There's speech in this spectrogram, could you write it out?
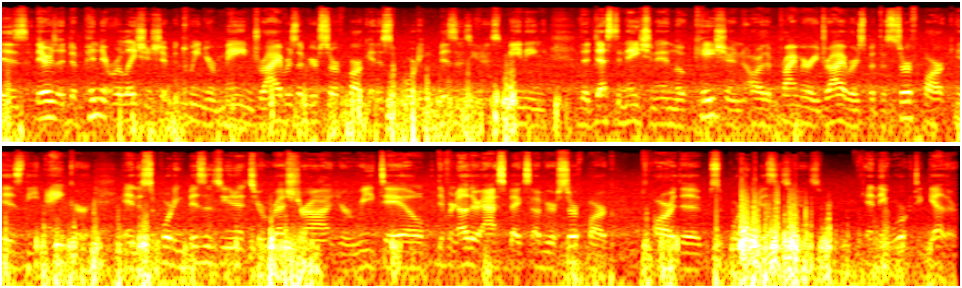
is there's a dependent relationship between your main drivers of your surf park and the supporting business units, meaning the destination and location are the primary drivers, but the surf park is the anchor. And the supporting business units, your restaurant, your retail, different other aspects of your surf park are the supporting business units. And they work together.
